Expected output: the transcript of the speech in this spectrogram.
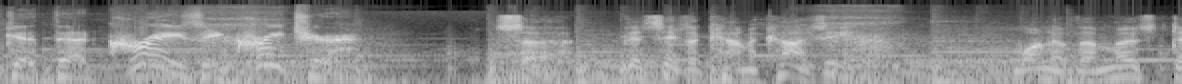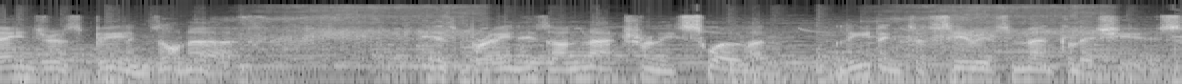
Look at that crazy creature! Sir, this is a kamikaze. One of the most dangerous beings on Earth. His brain is unnaturally swollen, leading to serious mental issues.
